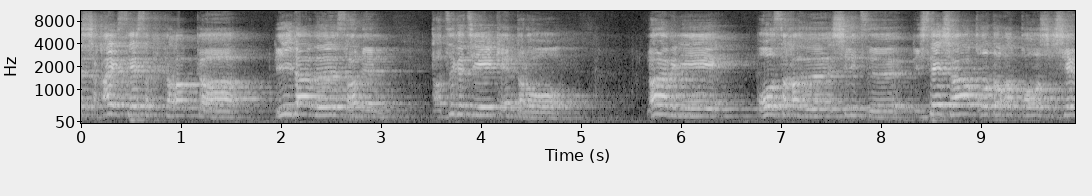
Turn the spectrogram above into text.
社会政策科学科リーダー部3年辰口健太郎。並びに大阪府私立履正社高等学校出身。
